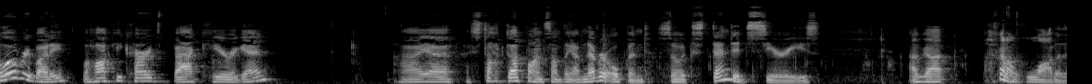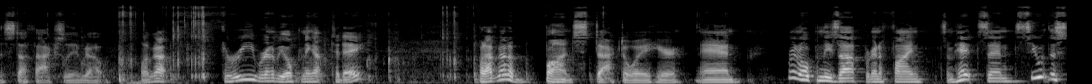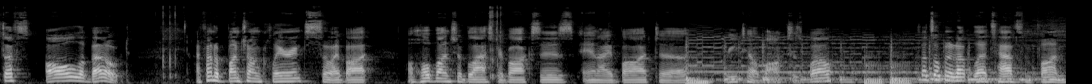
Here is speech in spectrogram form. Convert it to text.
Hello, everybody. Lehocki Cards back here again. I, uh, I stocked up on something I've never opened. So extended series. I've got I've got a lot of this stuff actually. I've got well, I've got three we're gonna be opening up today, but I've got a bunch stacked away here, and we're gonna open these up. We're gonna find some hits and see what this stuff's all about. I found a bunch on clearance, so I bought a whole bunch of blaster boxes, and I bought a retail box as well. So let's open it up. Let's have some fun.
